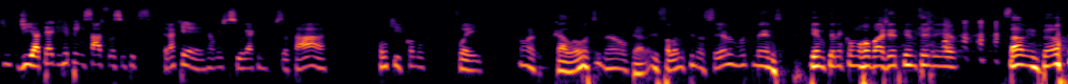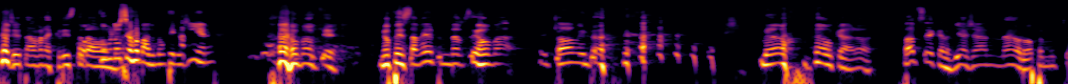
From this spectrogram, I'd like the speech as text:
de, de- até de repensar, você fala assim, putz, será que é realmente esse lugar que a gente precisa estar? Como que, como foi? Não, calote não, cara. E falando financeiro, muito menos. Porque não tem nem como roubar gente que não tem dinheiro. Sabe? Então, a gente tava na crista da onda. Como não ser roubado? Não tendo dinheiro? Vai roubar o quê? Meu pensamento não dá pra você roubar. Toma, então. não, não, cara. Ó. Fala pra você, cara, viajar na Europa é muito.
